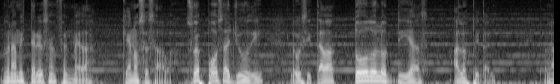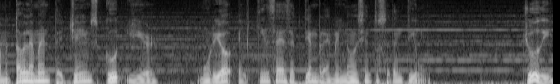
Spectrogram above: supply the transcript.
de una misteriosa enfermedad que no cesaba. Su esposa Judy lo visitaba todos los días al hospital. Lamentablemente James Goodyear murió el 15 de septiembre de 1971. Judy,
